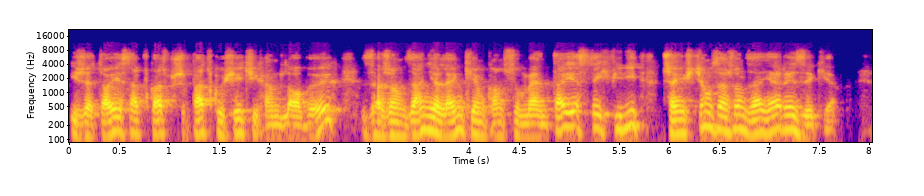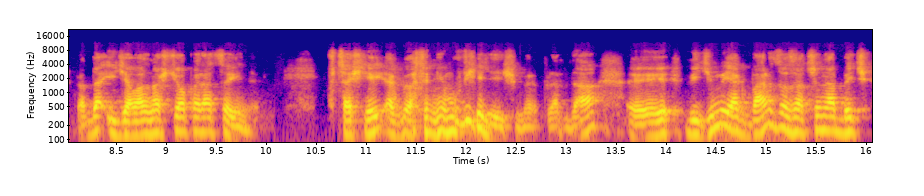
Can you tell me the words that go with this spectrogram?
I że to jest na przykład w przypadku sieci handlowych, zarządzanie lękiem konsumenta jest w tej chwili częścią zarządzania ryzykiem prawda? i działalności operacyjnej. Wcześniej jakby o tym nie mówiliśmy, prawda? Y, widzimy, jak bardzo zaczyna być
